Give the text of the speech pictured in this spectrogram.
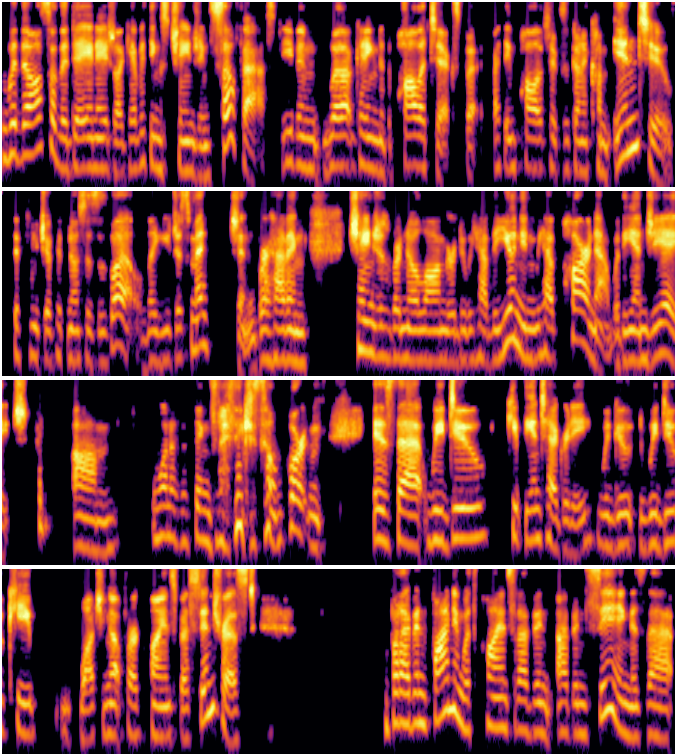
With also the day and age, like everything's changing so fast, even without getting into the politics. But I think politics is going to come into the future of hypnosis as well. Like you just mentioned, we're having changes where no longer do we have the union, we have PAR now with the NGH. Um, one of the things that I think is so important is that we do keep the integrity. We do we do keep watching out for our clients' best interest. But I've been finding with clients that I've been I've been seeing is that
